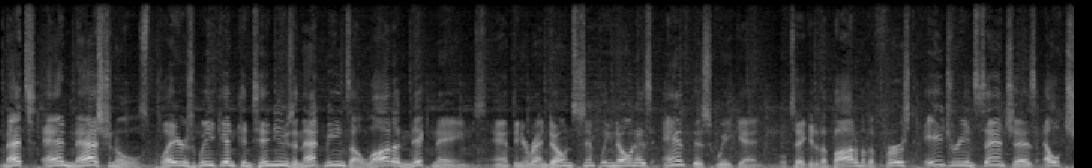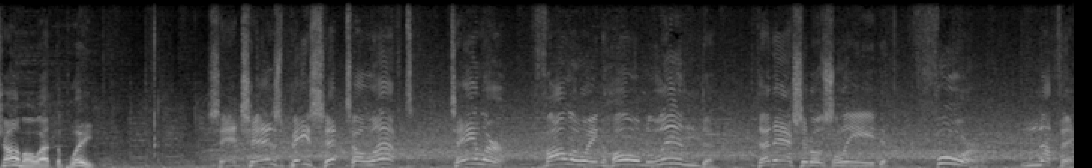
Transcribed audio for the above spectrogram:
Mets and Nationals. Players Weekend continues, and that means a lot of nicknames. Anthony Rendon, simply known as Ant this weekend, will take it to the bottom of the first. Adrian Sanchez, El Chamo at the plate. Sanchez, base hit to left. Taylor following home. Lind, the Nationals lead 4 nothing.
